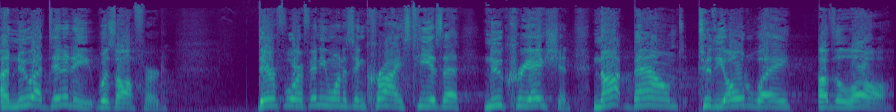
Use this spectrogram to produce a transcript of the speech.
A new identity was offered. Therefore, if anyone is in Christ, he is a new creation, not bound to the old way of the law.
